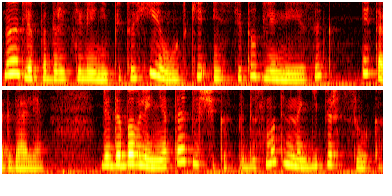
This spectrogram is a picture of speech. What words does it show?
но и для подразделений петухи и утки, институт длинный язык и так далее. Для добавления табельщиков предусмотрена гиперссылка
